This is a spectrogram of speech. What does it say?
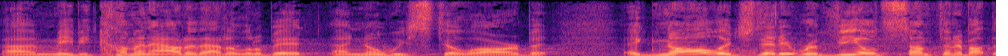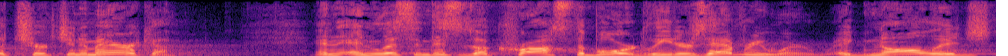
uh, maybe coming out of that a little bit, I know we still are, but acknowledged that it revealed something about the church in America. And, and listen, this is across the board, leaders everywhere acknowledged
